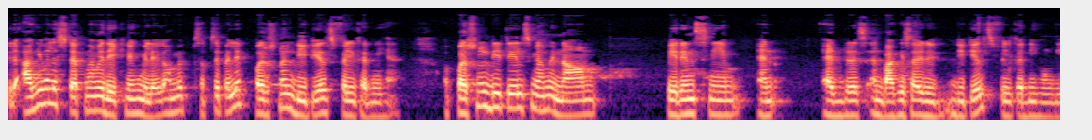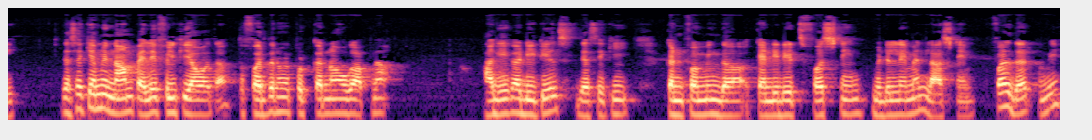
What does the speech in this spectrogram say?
फिर आगे वाले स्टेप में हमें देखने को मिलेगा, हमें सबसे पहले पर्सनल डिटेल्स फिल करनी है। अब पर्सनल डिटेल्स में हमें नाम parents name and address and बाकी सारी डिटेल्स फिल करनी होंगी। जैसा कि हमने नाम पहले फिल किया हुआ था तो फर्दर हमें पुट करना होगा अपना आगे का डिटेल्स जैसे कि confirming the candidate's first name middle name and last name further हमें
